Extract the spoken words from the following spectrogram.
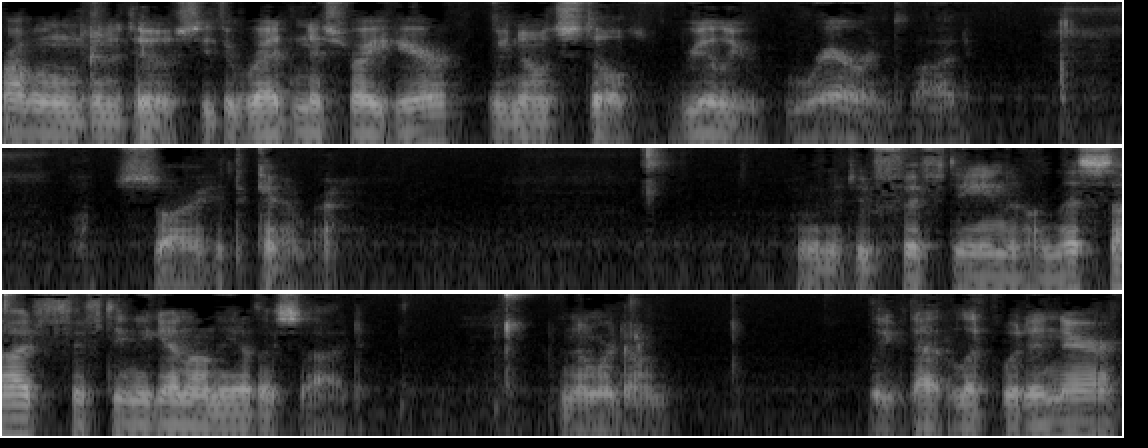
Probably what I'm going to do. See the redness right here? We know it's still really rare inside. Sorry, I hit the camera. We're going to do 15 on this side, 15 again on the other side. And then we're done. Leave that liquid in there.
